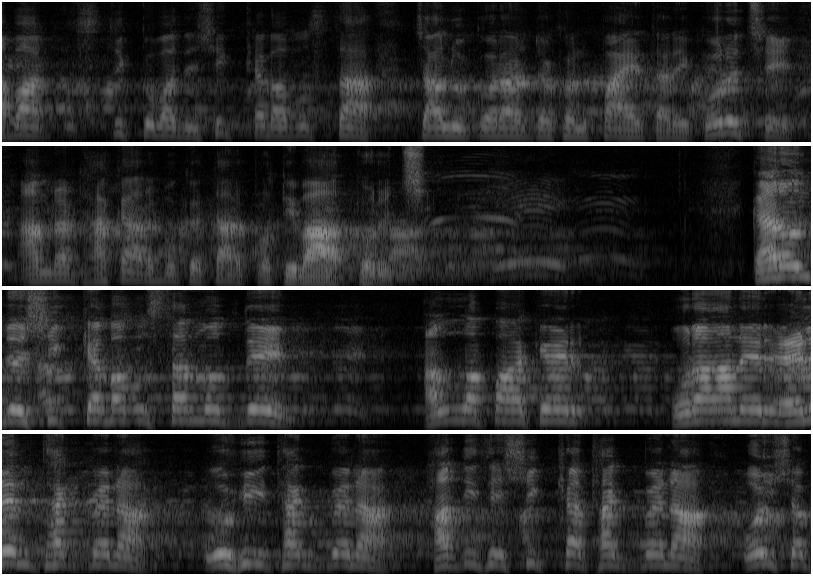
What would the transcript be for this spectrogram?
আবার নাস্তিক্যবাদী শিক্ষা ব্যবস্থা চালু করার যখন পায়ে পায়তারি করেছে, আমরা ঢাকার বুকে তার প্রতিবাদ করেছি। কারণ যে শিক্ষা ব্যবস্থার মধ্যে আল্লাহ পাকের কোরআনের এলেম থাকবে না ওহি থাকবে না, হাদিসে শিক্ষা থাকবে না, ওইসব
